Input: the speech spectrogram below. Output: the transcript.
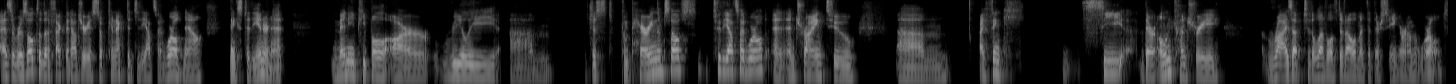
as a result of the fact that algeria is so connected to the outside world now thanks to the internet many people are really um, just comparing themselves to the outside world and, and trying to um, i think see their own country rise up to the level of development that they're seeing around the world.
